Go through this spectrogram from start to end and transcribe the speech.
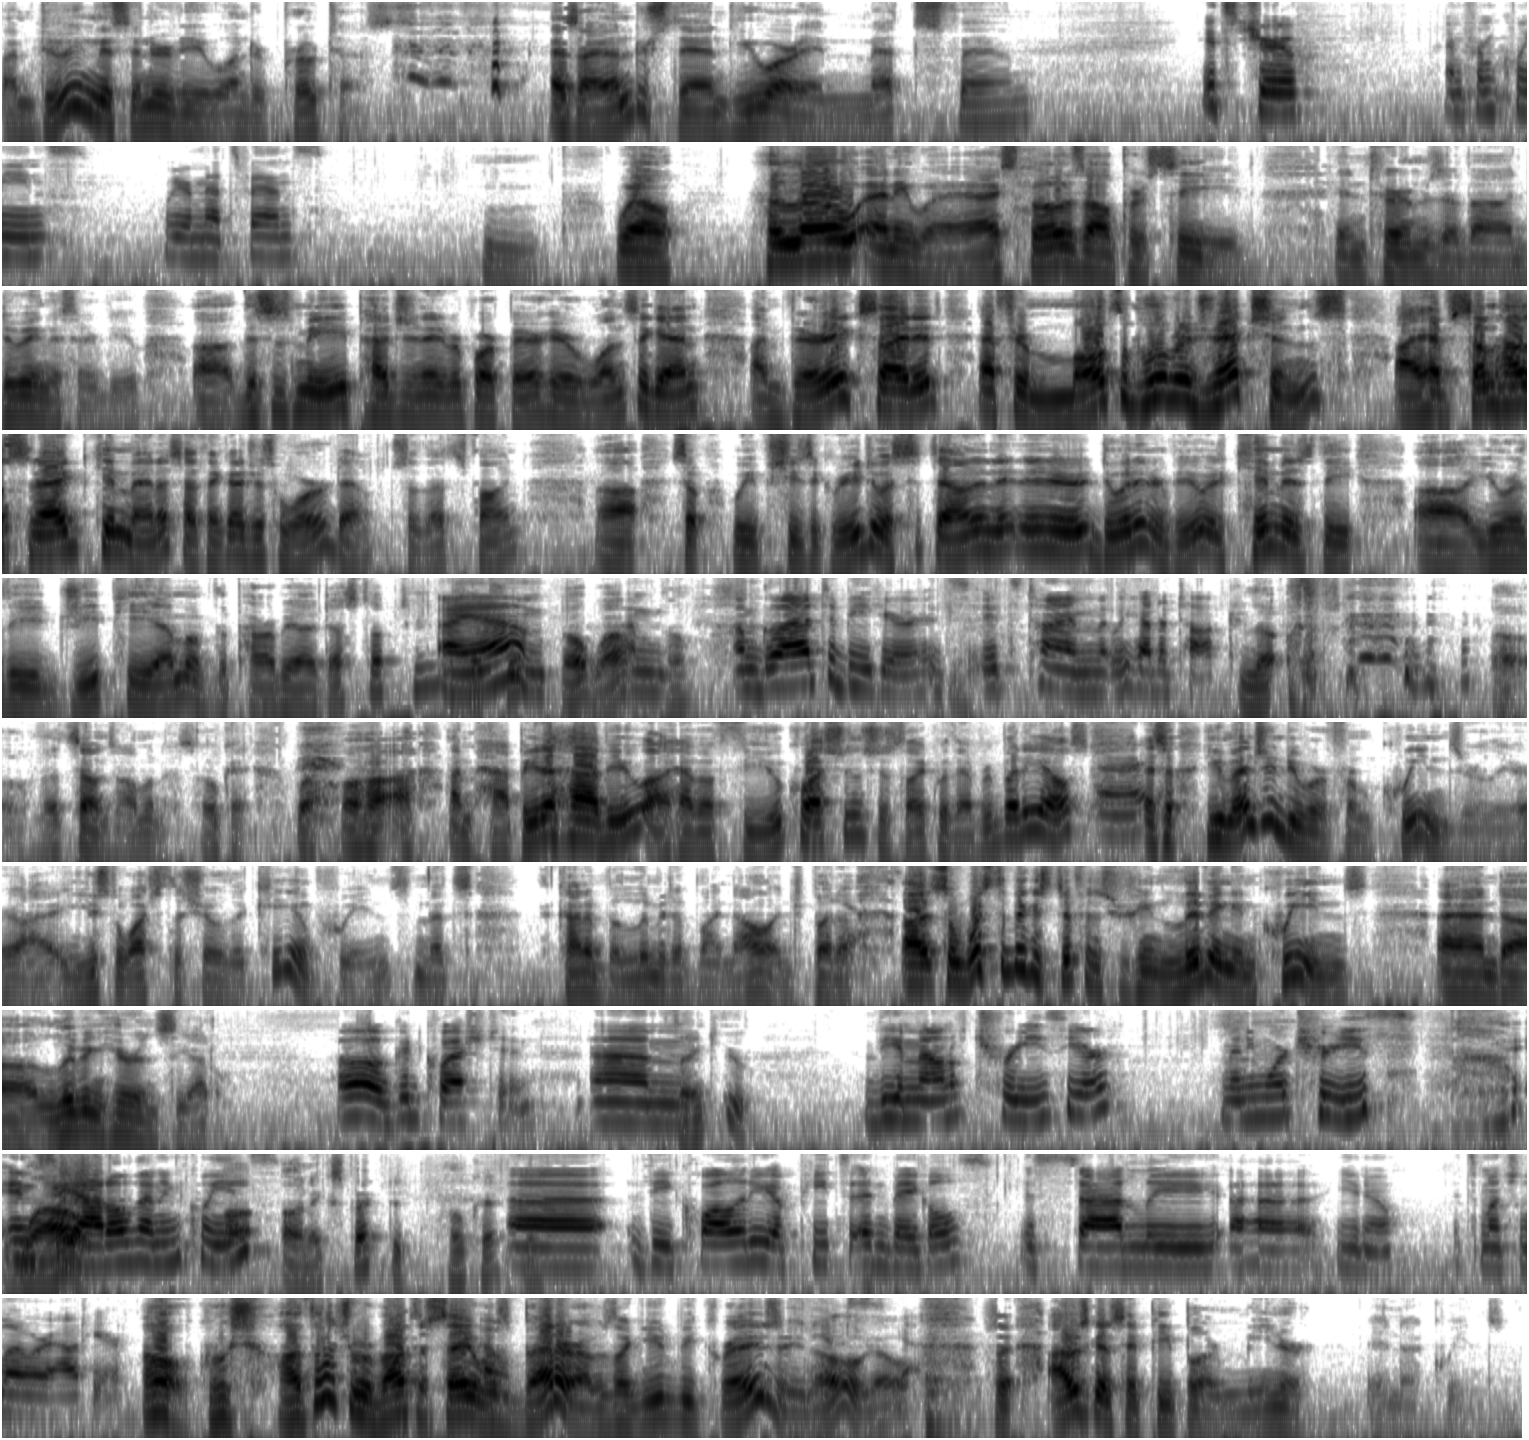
I'm doing this interview under protest. As I understand, you are a Mets fan? It's true. I'm from Queens. We are Mets fans. Hmm. Well, hello anyway. I suppose I'll proceed in terms of uh, doing this interview. Uh, this is me, Paginated Report Bear, here once again. I'm very excited. After multiple rejections, I have somehow snagged Kim Manis. I think I just wore her down, so that's fine. Uh, so we've, she's agreed to a sit down and inter- do an interview. And Kim is the, uh, you are the GPM of the Power BI desktop team? I am. Oh, wow. I'm, Oh. I'm glad to be here. It's it's time that we had a talk. No. oh, that sounds ominous. Okay. Well, uh, I'm happy to have you. I have a few questions, just like with everybody else. right. And so you mentioned you were from Queens earlier. I used to watch the show The King of Queens, and that's kind of the limit of my knowledge. But uh, Yes. uh, so, what's the biggest difference between living in Queens and uh, living here in Seattle? Oh, good question. Um, Thank you. the amount of trees here, many more trees in Wow. Seattle than in Uh, Queens. unexpected. Okay. Uh, the quality of pizza and bagels is sadly, uh, you know, it's much lower out here. Oh, gosh, I thought you were about to say it was better. I was like, you'd be crazy. No, Oh. Yes, no. yeah. So I was going to say people are meaner in uh, Queens.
